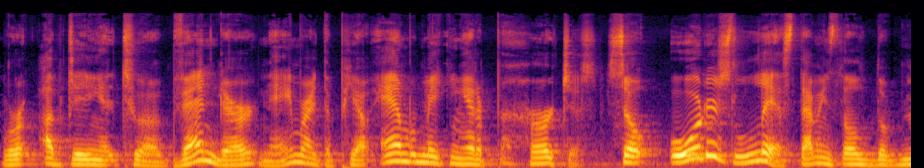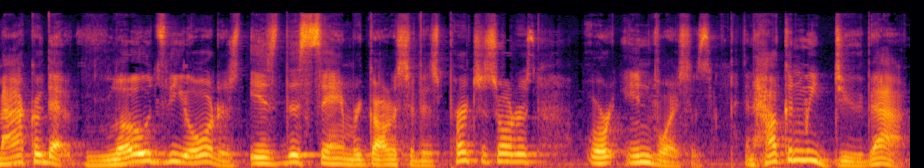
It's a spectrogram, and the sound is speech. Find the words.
we're updating it to a vendor name, right? The PO, and we're making it a purchase. So orders list, that means the, the macro that loads the orders is the same regardless of it's purchase orders or invoices. And how can we do that?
